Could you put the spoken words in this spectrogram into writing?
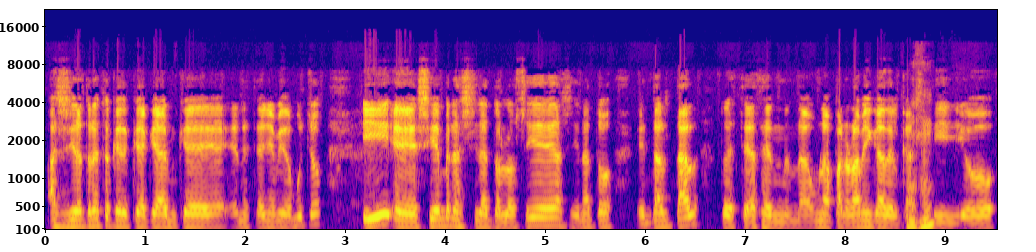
asesinatos estos que, que, que, en este año ha habido mucho, y eh, siempre asesinatos en los CIE, asesinatos en tal, tal, entonces te hacen una, una panorámica del castillo, uh -huh.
